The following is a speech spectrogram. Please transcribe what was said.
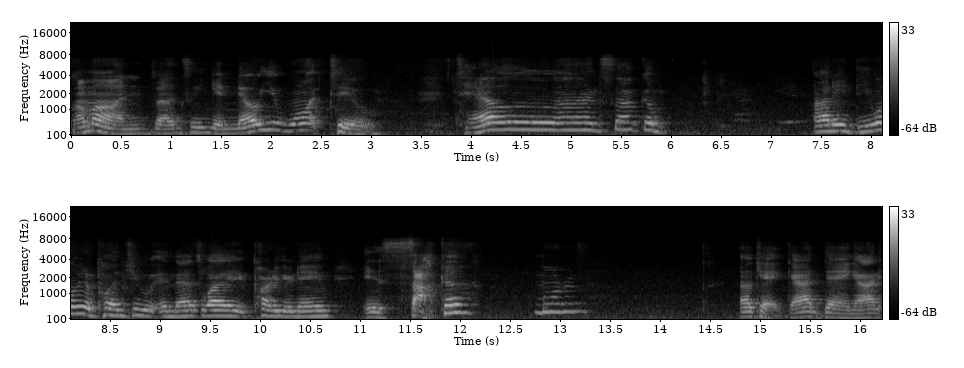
Come on, Bugsy. You know you want to. Tell on sucker. Ani, do you want me to punch you and that's why part of your name is Saka Mora? Okay, god dang, Ani.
